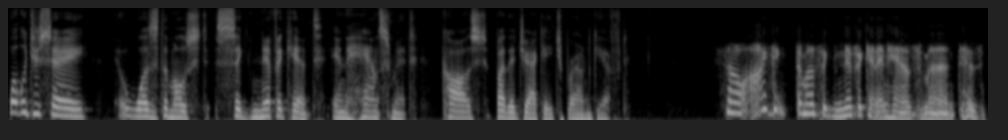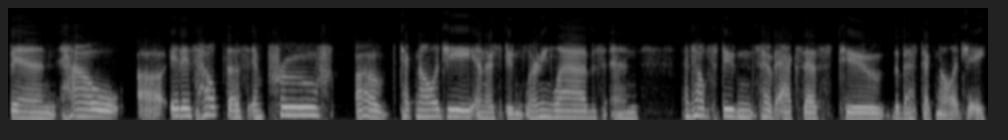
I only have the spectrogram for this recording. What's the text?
What would you say was the most significant enhancement caused by the Jack H. Brown gift? So I think the most significant enhancement has been how uh, it has helped us improve uh, technology and our student learning labs and and help students have access to the best technology.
